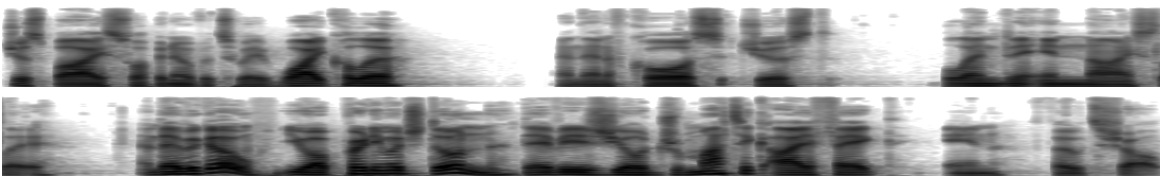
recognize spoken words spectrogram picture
just by swapping over to a white color. And then of course, just blending it in nicely. And there we go. You are pretty much done. There is your dramatic eye effect in Photoshop.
